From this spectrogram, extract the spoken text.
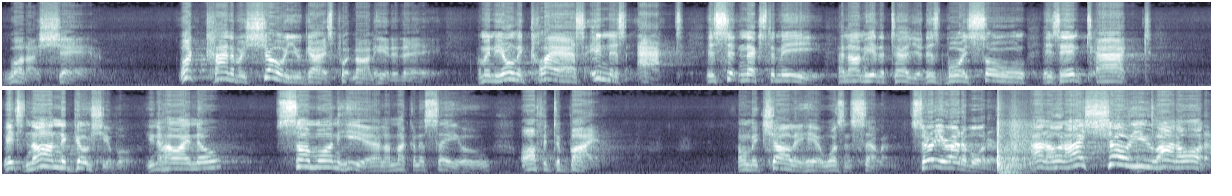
What a sham. What kind of a show are you guys putting on here today? I mean, the only class in this act is sitting next to me, and I'm here to tell you, this boy's soul is intact. It's non-negotiable. You know how I know? Someone here, and I'm not going to say who, offered to buy it. Only Charlie here wasn't selling. Sir, you're out of order. Out of order? I show you out of order.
